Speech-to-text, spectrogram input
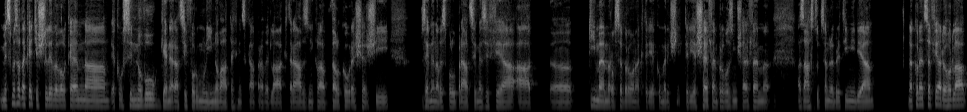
My jsme se také těšili ve velkém na jakousi novou generaci formulí, nová technická pravidla, která vznikla velkou rešerší, zejména ve spolupráci mezi FIA a uh, týmem Rosebrona, který je, komerční, který je šéfem, provozním šéfem a zástupcem Liberty Media. Nakonec se FIA dohodla,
